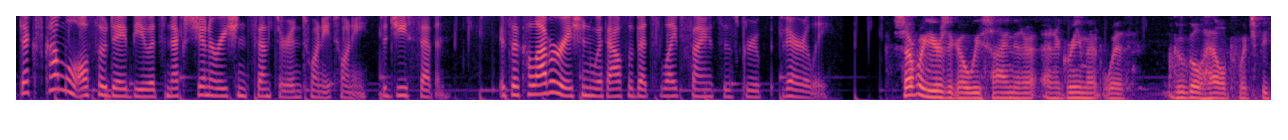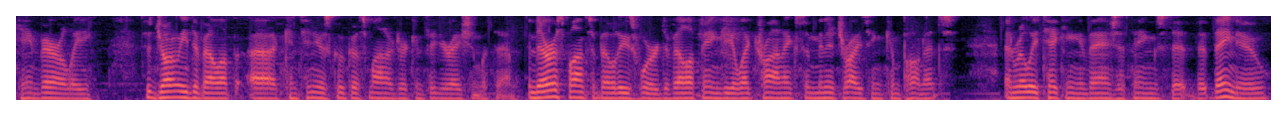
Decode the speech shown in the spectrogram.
Dexcom will also debut its next generation sensor in 2020, the G7. It's a collaboration with Alphabet's life sciences group, Verily. Several years ago, we signed an agreement with Google Health, which became Verily, to jointly develop a continuous glucose monitor configuration with them. And their responsibilities were developing the electronics and miniaturizing components and really taking advantage of things that, that they knew.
